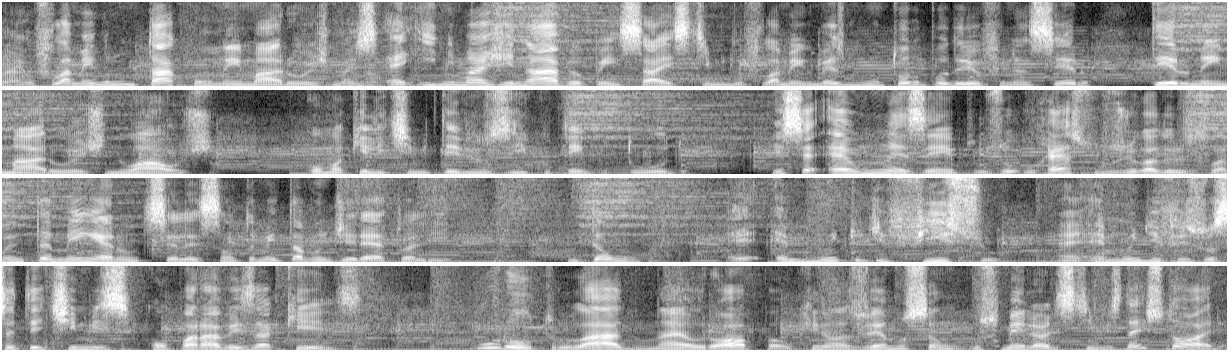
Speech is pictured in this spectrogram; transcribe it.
É. O Flamengo não tá com o Neymar hoje, mas Não. é inimaginável pensar esse time do Flamengo, mesmo com todo o poderio financeiro, ter o Neymar hoje, no auge. Como aquele time teve o Zico o tempo todo. Esse é um exemplo. O resto dos jogadores do Flamengo também eram de seleção, também estavam direto ali. Então, é, é muito difícil, é, é muito difícil você ter times comparáveis àqueles. Por outro lado, na Europa, o que nós vemos são os melhores times da história.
